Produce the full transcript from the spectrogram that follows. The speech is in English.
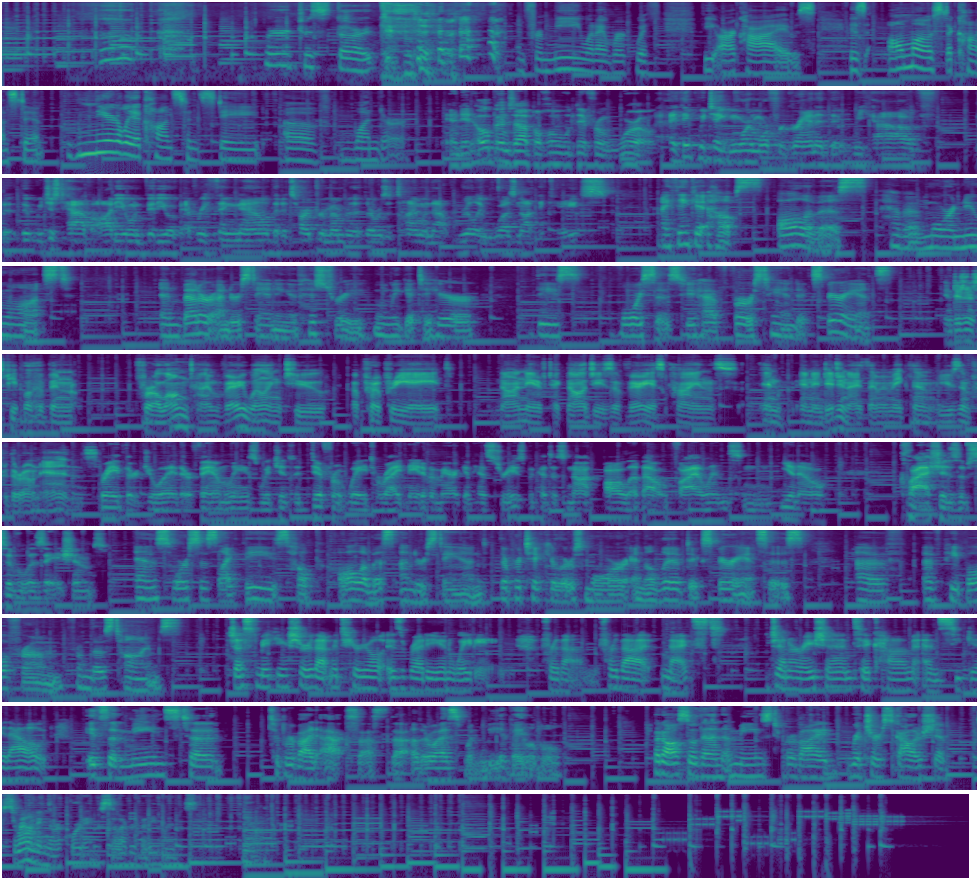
Where to start? and for me, when I work with the archives, is almost a constant, nearly a constant state of wonder. And it opens up a whole different world. I think we take more and more for granted that we have that, that, we just have audio and video of everything now that it's hard to remember that there was a time when that really was not the case. I think it helps all of us have a more nuanced and better understanding of history when we get to hear these voices who have firsthand experience. Indigenous people have been, for a long time, very willing to appropriate non-native technologies of various kinds and, and indigenize them and make them use them for their own ends. Brave their joy, their families, which is a different way to write Native American histories because it's not all about violence and, you know, clashes of civilizations. And sources like these help all of us understand the particulars more and the lived experiences of, of people from, from those times just making sure that material is ready and waiting for them, for that next generation to come and seek it out. It's a means to to provide access that otherwise wouldn't be available. But also then a means to provide richer scholarship surrounding the recording so everybody wins. Yeah.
